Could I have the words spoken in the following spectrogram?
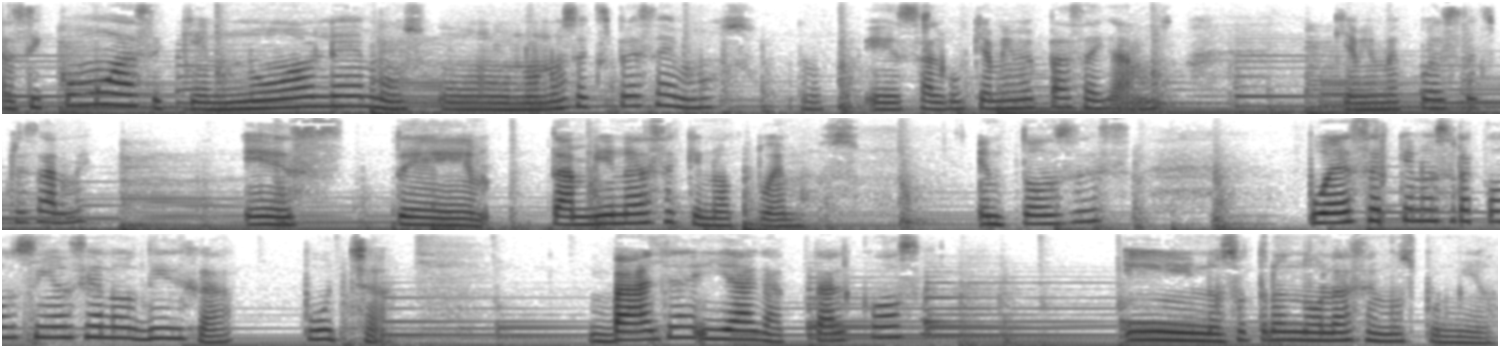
así como hace que no hablemos o no nos expresemos, es algo que a mí me pasa, digamos, que a mí me cuesta expresarme, este también hace que no actuemos. Entonces, puede ser que nuestra conciencia nos diga, pucha, vaya y haga tal cosa y nosotros no la hacemos por miedo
